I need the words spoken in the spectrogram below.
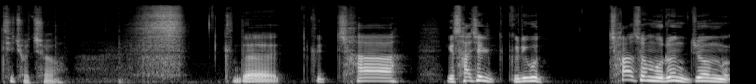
티 좋죠. 근데 그 차, 이게 사실, 그리고 차 선물은 좀,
